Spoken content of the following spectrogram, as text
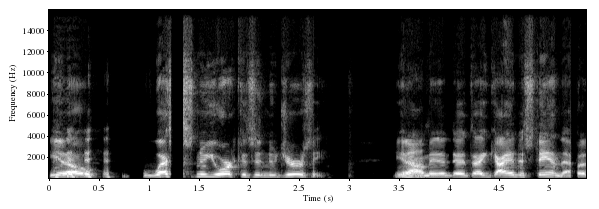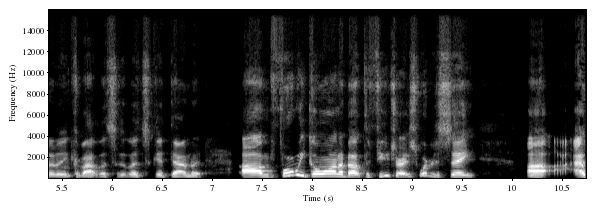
You know, West New York is in New Jersey. You yeah. know, I mean, I, I, understand that, but I mean, come on, let's let's get down to it. Um, before we go on about the future, I just wanted to say, uh, at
